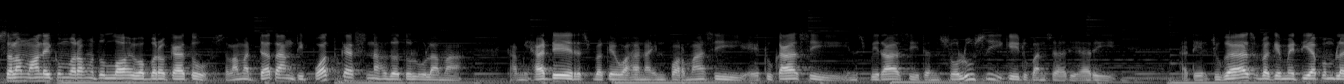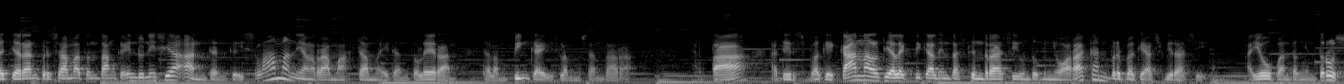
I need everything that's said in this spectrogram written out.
Assalamualaikum warahmatullahi wabarakatuh. Selamat datang di podcast Nahdlatul Ulama. Kami hadir sebagai wahana informasi, edukasi, inspirasi, dan solusi kehidupan sehari-hari. Hadir juga sebagai media pembelajaran bersama tentang keindonesiaan dan keislaman yang ramah, damai, dan toleran dalam bingkai Islam Nusantara. Serta hadir sebagai kanal dialektika lintas generasi untuk menyuarakan berbagai aspirasi. Ayo pantengin terus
